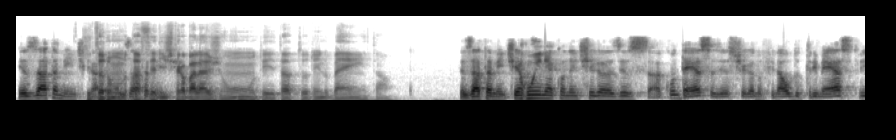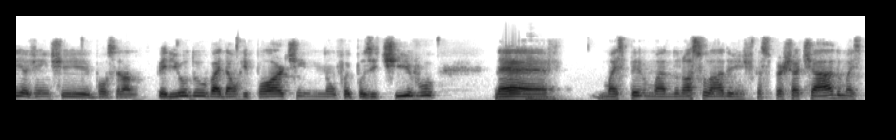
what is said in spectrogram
Exatamente. Que cara, todo mundo está feliz de trabalhar junto e está tudo indo bem e tal. Exatamente. É ruim, né? Quando a gente chega, às vezes acontece, às vezes chega no final do trimestre e a gente, bom, sei lá, no período vai dar um reporting, não foi positivo, né? Uhum. Mas uma, do nosso lado a gente fica super chateado, mas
